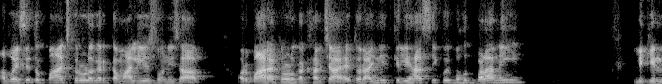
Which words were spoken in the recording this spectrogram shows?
अब वैसे तो पाँच करोड़ अगर कमा लिए सोनी साहब और बारह करोड़ का खर्चा है तो राजनीति के लिहाज से कोई बहुत बड़ा नहीं है। लेकिन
